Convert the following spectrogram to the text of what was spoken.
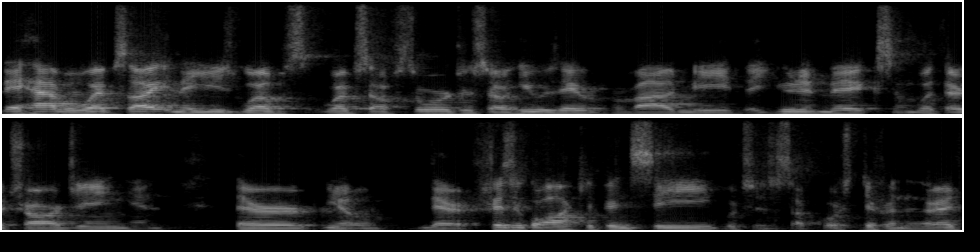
they have a website and they use web, web self storage. And so he was able to provide me the unit mix and what they're charging and their, you know, their physical occupancy, which is of course different than their,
